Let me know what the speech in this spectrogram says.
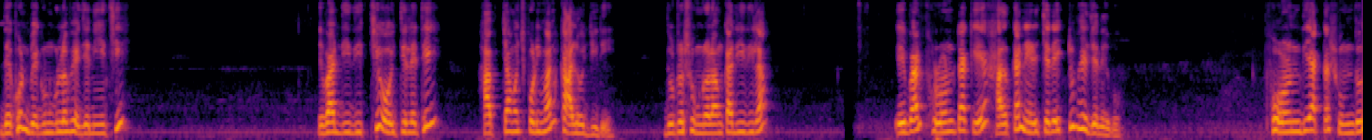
দেখুন, বেগুনগুলো ভেজে নিয়েছি। এবার দিয়ে দিচ্ছি ওই তেলেতেই হাফ চামচ পরিমাণ কালো জিরে, দুটো শুকনো লঙ্কা দিয়ে দিলাম। এবার ফোড়নটাকে হালকা নেড়েচেড়ে একটু ভেজে নেব। ফোড়ন দিয়ে একটা সুন্দর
